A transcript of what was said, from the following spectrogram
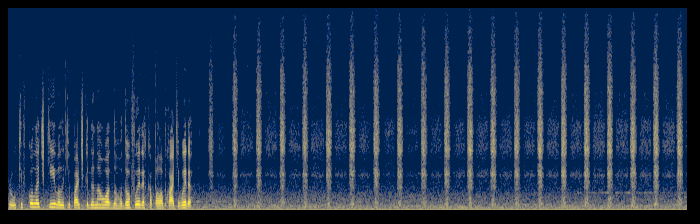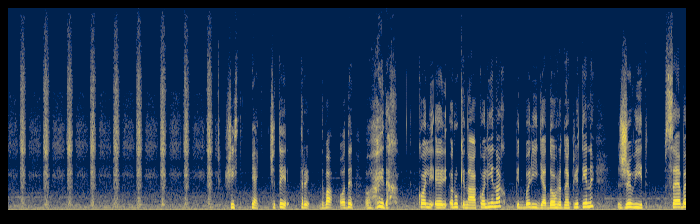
руки в кулачки, великі пальчики один на одного. До видих капалабхаті. Видих. 4, 3, 2, 1. Видих. Колі... Е, руки на колінах, підборіддя до грудної клітини, живіт в себе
